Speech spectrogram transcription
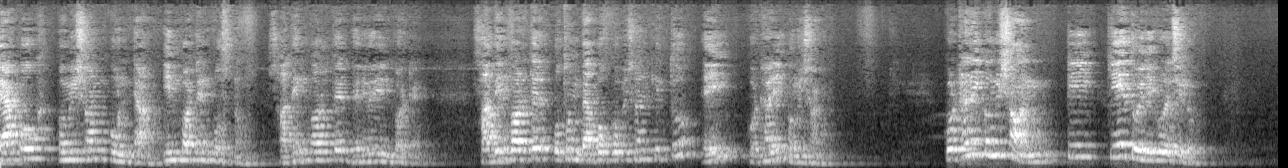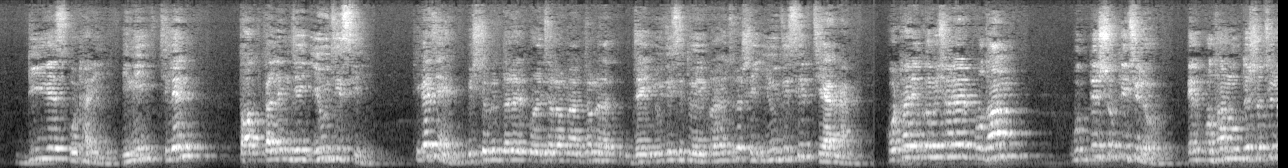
ব্যাপক কমিশন কোনটা? ইম্পর্টেন্ট প্রশ্ন। স্বাধীন ভারতের ভেরি ভেরি ইম্পর্টেন্ট স্বাধীন ভারতের প্রথম ব্যাপক কমিশন কিন্তু এই কোঠারি কমিশন। কোঠারি কমিশনটি কে তৈরি করেছিল? D S Kothari. ইনি ছিলেন তৎকালীন যে ইউজিসি ঠিক আছে? বিশ্ববিদ্যালয়ের পরিচালনার জন্য যে ইউজিসি তৈরি করা হয়েছিল, সেই ইউজিসির চেয়ারম্যান কোঠারি কমিশনের প্রধান উদ্দেশ্য কি ছিল? এর প্রধান উদ্দেশ্য ছিল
